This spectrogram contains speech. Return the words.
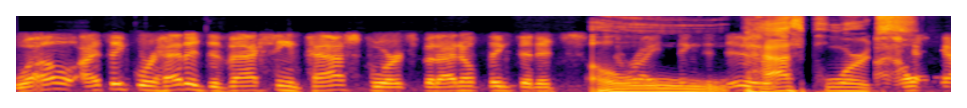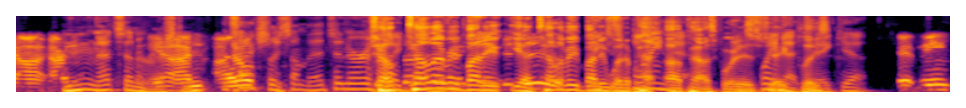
Well, I think we're headed to vaccine passports, but I don't think that it's Oh, the right thing to do. passports. I, I, I, Mm, that's interesting. I'm- I that's don't- actually something that's interesting. tell, tell the right everybody, yeah, do. tell everybody what a, pa- a that. passport is, Explain Jake, that, please. Jake, yeah. it means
